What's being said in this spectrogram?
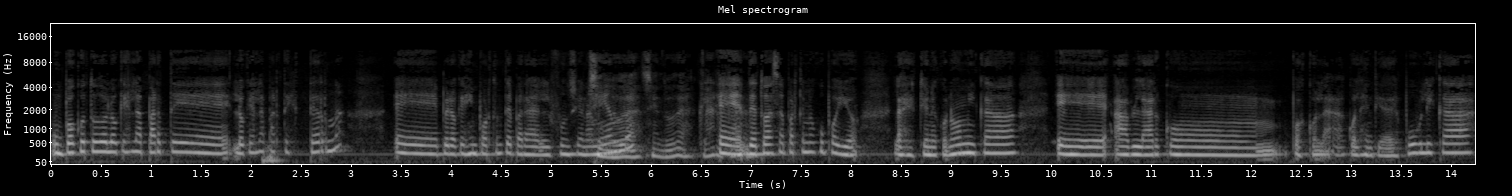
un poco todo lo que es la parte, lo que es la parte externa, eh, pero que es importante para el Sin funcionamiento. duda, sin duda, claro. Eh, claro. De toda esa parte me ocupo yo. La gestión económica, eh, hablar con, pues, con, la, con las entidades públicas,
